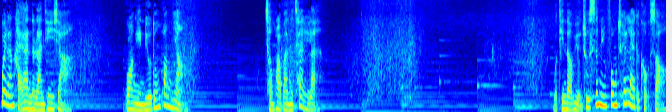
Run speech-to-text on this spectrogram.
蔚蓝海岸的蓝天下，光影流动晃漾，橙花般的灿烂。我听到远处森林风吹来的口哨，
